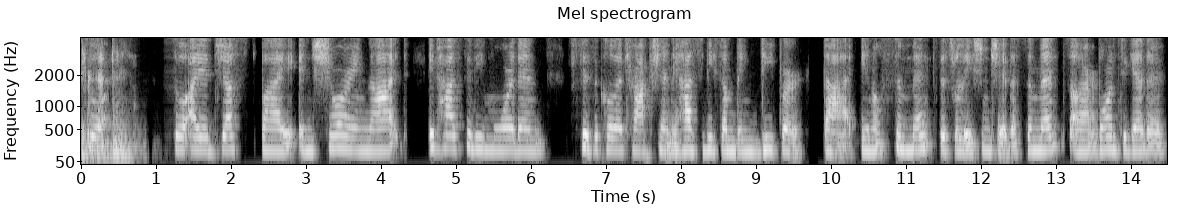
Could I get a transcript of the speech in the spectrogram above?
So- Exactly. So I adjust by ensuring that it has to be more than physical attraction. It has to be something deeper that, you know, cements this relationship, that cements our bond together.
